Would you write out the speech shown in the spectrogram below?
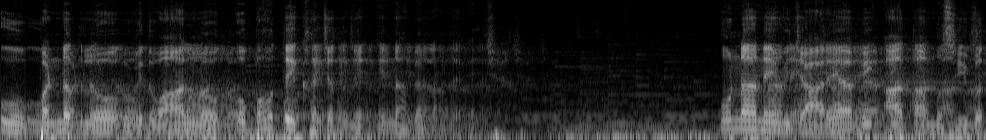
ਉਹ ਪੰਡਤ ਲੋਕ, ਵਿਦਵਾਨ ਲੋਕ, ਉਹ ਬਹੁਤੇ ਖਚਤ ਨੇ ਇਹਨਾਂ ਗੱਲਾਂ ਦੇ ਵਿੱਚ। ਉਹਨਾਂ ਨੇ ਵਿਚਾਰਿਆ ਵੀ ਆ ਤਾਂ ਮੁਸੀਬਤ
